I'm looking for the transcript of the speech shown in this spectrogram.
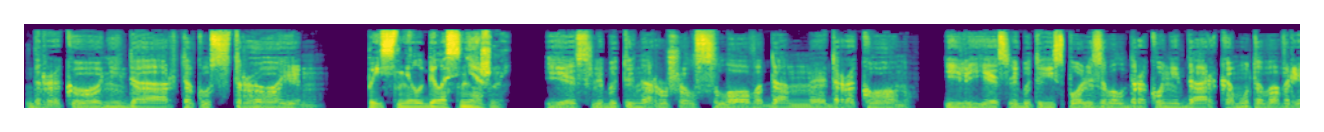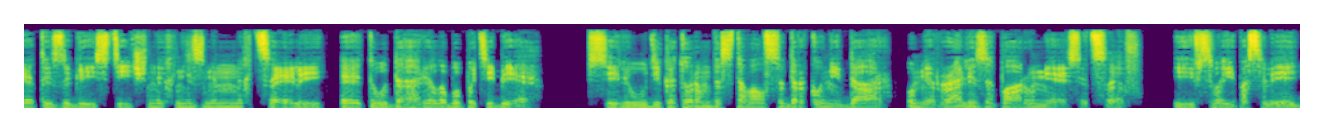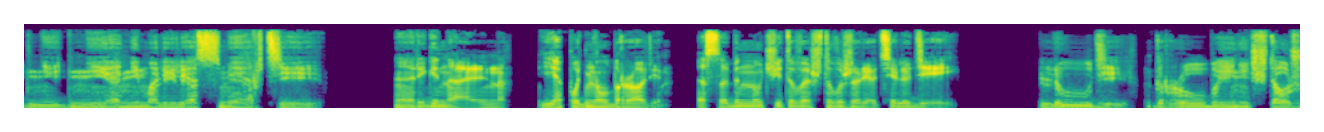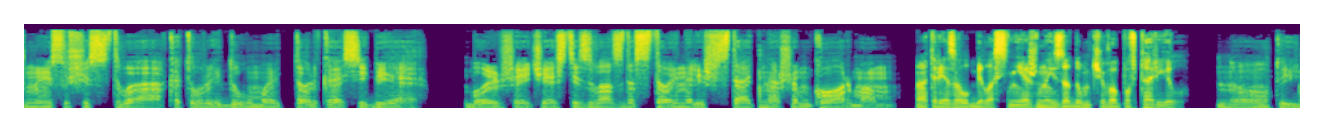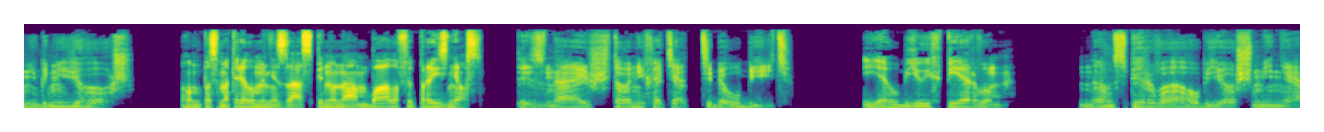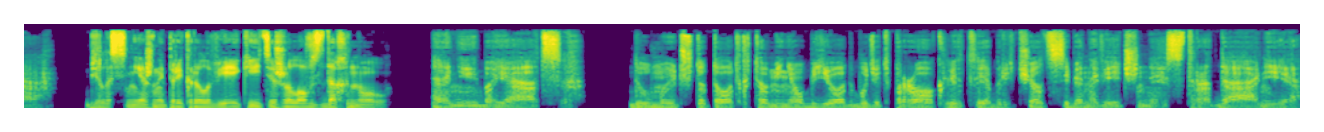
«Драконий дар так устроен», — пояснил Белоснежный. «Если бы ты нарушил слово, данное дракону, или если бы ты использовал драконий дар кому-то во вред из эгоистичных низменных целей, это ударило бы по тебе. Все люди, которым доставался драконий дар, умирали за пару месяцев, и в свои последние дни они молили о смерти. «Оригинально». Я поднял брови, особенно учитывая, что вы жрете людей. «Люди — грубые, ничтожные существа, которые думают только о себе. Большая часть из вас достойна лишь стать нашим кормом», — отрезал Белоснежный и задумчиво повторил. «Но ты не гниешь». Он посмотрел мне за спину на амбалов и произнес. «Ты знаешь, что они хотят тебя убить. Я убью их первым. Но сперва убьешь меня. Белоснежный прикрыл веки и тяжело вздохнул. Они боятся. Думают, что тот, кто меня убьет, будет проклят и обречет себя на вечное страдание.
